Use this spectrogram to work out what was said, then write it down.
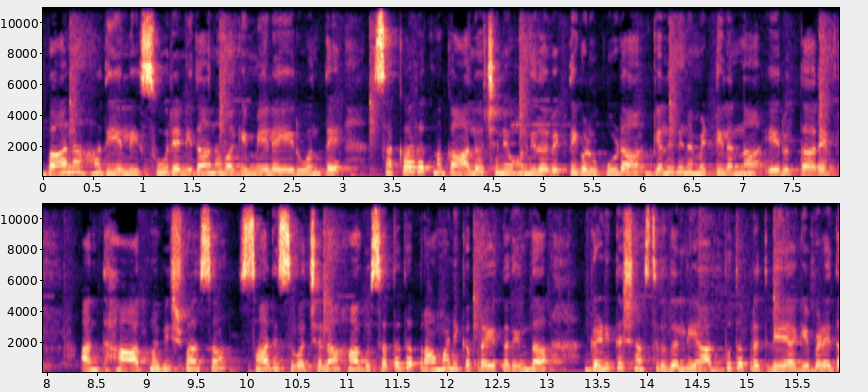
ಬಾಲ ಹಾದಿಯಲ್ಲಿ ಸೂರ್ಯ ನಿಧಾನವಾಗಿ ಮೇಲೆ ಏರುವಂತೆ ಸಕಾರಾತ್ಮಕ ಆಲೋಚನೆ ಹೊಂದಿದ ವ್ಯಕ್ತಿಗಳು ಕೂಡ ಗೆಲುವಿನ ಮೆಟ್ಟಿಲನ್ನು ಏರುತ್ತಾರೆ. ಅಂತಹ ಆತ್ಮವಿಶ್ವಾಸ ಸಾಧಿಸುವ ಛಲ ಹಾಗೂ ಸತತ ಪ್ರಾಮಾಣಿಕ ಪ್ರಯತ್ನದಿಂದ ಗಣಿತಶಾಸ್ತ್ರದಲ್ಲಿ ಅದ್ಭುತ ಪ್ರತಿಭೆಯಾಗಿ ಬೆಳೆದ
